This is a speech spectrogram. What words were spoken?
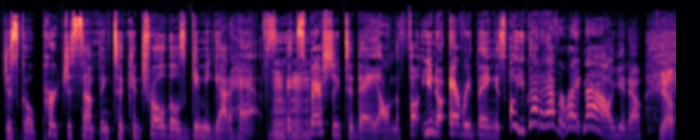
just go purchase something to control those gimme gotta haves? Mm-hmm. Especially today on the phone. You know, everything is, oh, you gotta have it right now, you know? Yep.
